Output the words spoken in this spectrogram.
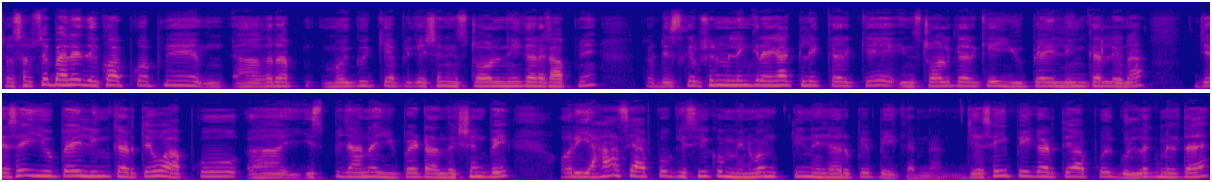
तो सबसे पहले देखो आपको अपने, अगर आप मोइक्विक की एप्लीकेशन इंस्टॉल नहीं कर रखा आपने तो डिस्क्रिप्शन में लिंक रहेगा, क्लिक करके, इंस्टॉल करके यूपीआई लिंक कर लेना। जैसे ही यूपीआई लिंक करते हो, आपको इस पर जाना है यू पे, और यहाँ से आपको किसी को मिनिमम तीन हज़ार पे करना है। जैसे ही पे करते हो, आपको एक गुल्लक मिलता है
